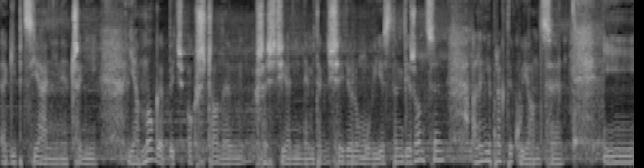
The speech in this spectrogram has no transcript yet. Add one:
Egipcjanin, czyli ja mogę być ochrzczonym chrześcijaninem. I tak dzisiaj wielu mówi, jestem wierzący, ale nie praktykujący. I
